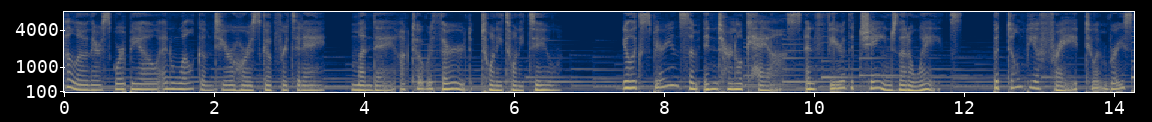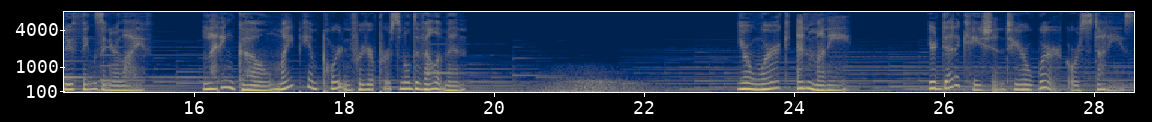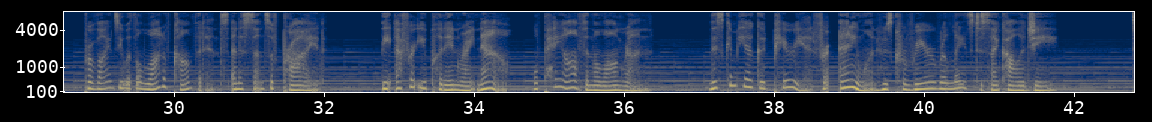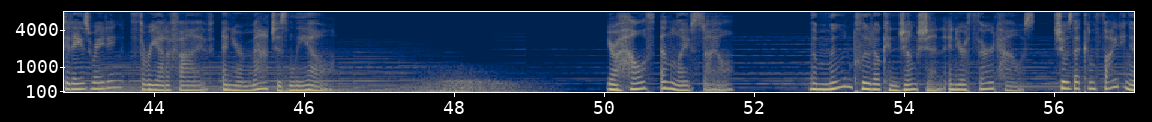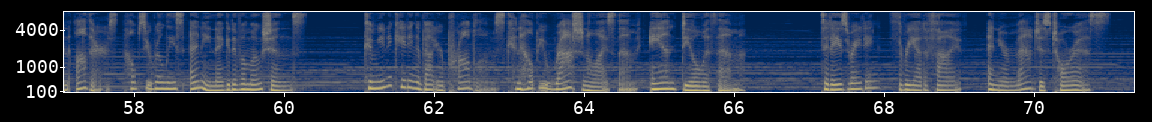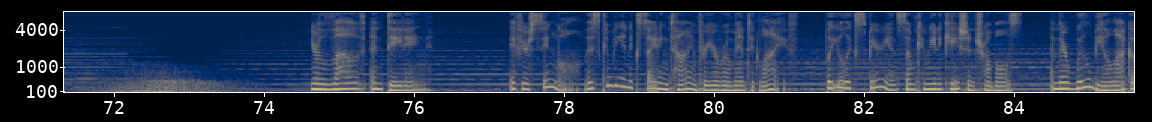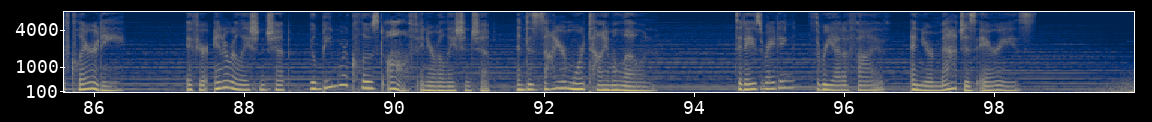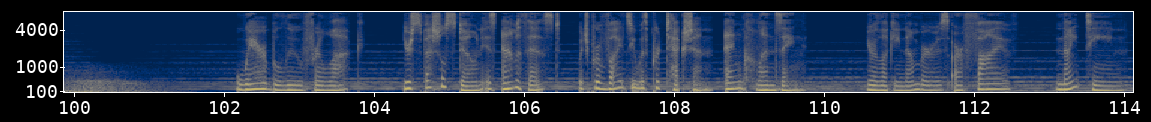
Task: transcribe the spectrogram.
Hello there, Scorpio, and welcome to your horoscope for today, Monday, October 3rd, 2022. You'll experience some internal chaos and fear the change that awaits, but don't be afraid to embrace new things in your life. Letting go might be important for your personal development. Your work and money. Your dedication to your work or studies provides you with a lot of confidence and a sense of pride. The effort you put in right now will pay off in the long run. This can be a good period for anyone whose career relates to psychology. Today's rating 3 out of 5, and your match is Leo. Your health and lifestyle. The Moon Pluto conjunction in your third house shows that confiding in others helps you release any negative emotions. Communicating about your problems can help you rationalize them and deal with them. Today's rating 3 out of 5, and your match is Taurus. Your love and dating. If you're single, this can be an exciting time for your romantic life, but you'll experience some communication troubles and there will be a lack of clarity. If you're in a relationship, you'll be more closed off in your relationship and desire more time alone. Today's rating 3 out of 5, and your match is Aries. Wear blue for luck. Your special stone is amethyst, which provides you with protection and cleansing. Your lucky numbers are 5, 19,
